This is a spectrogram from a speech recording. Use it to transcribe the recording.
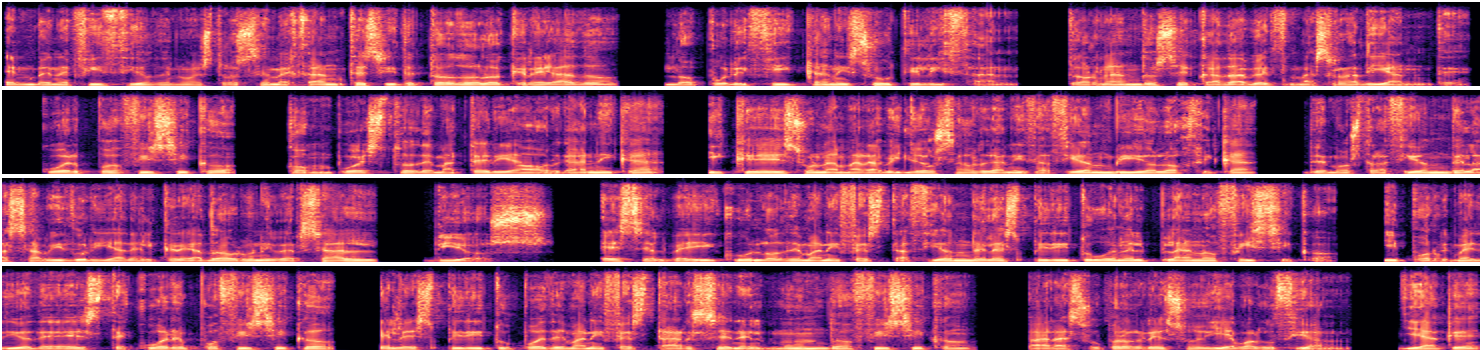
en beneficio de nuestros semejantes y de todo lo creado, lo purifican y sutilizan, tornándose cada vez más radiante. Cuerpo físico, compuesto de materia orgánica, y que es una maravillosa organización biológica, demostración de la sabiduría del Creador Universal, Dios. Es el vehículo de manifestación del espíritu en el plano físico, y por medio de este cuerpo físico, el espíritu puede manifestarse en el mundo físico, para su progreso y evolución, ya que,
